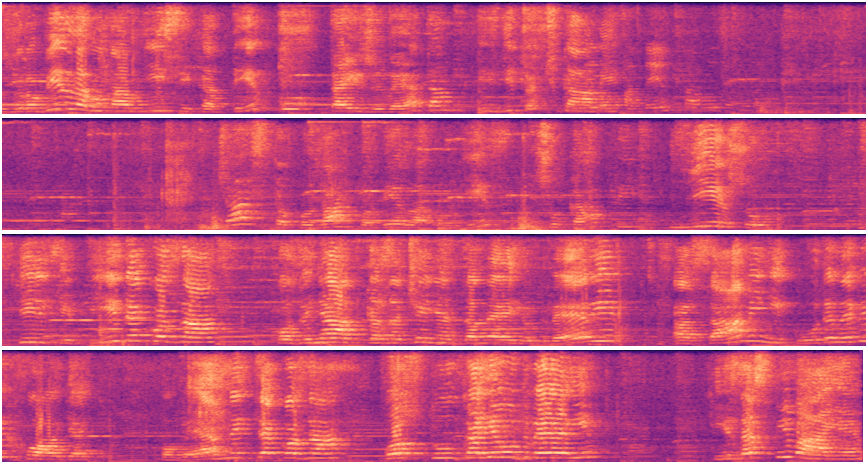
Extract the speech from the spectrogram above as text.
Зробила вона в лісі хатинку та й живе там із діточками. Часто коза ходила у ліс шукати їжу. Тільки піде коза, козенятка зачинять за нею двері, а самі нікуди не виходять. Повернеться коза, постукає у двері і заспіває.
